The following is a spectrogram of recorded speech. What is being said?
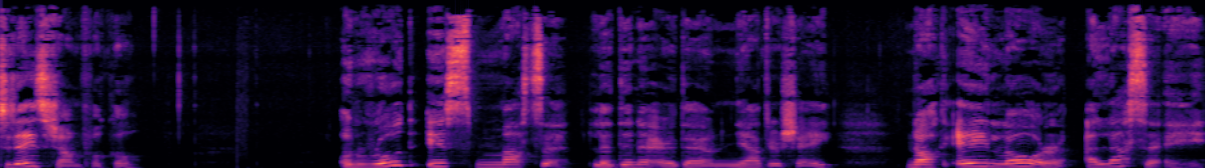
Today's Seanfhocal An rud is massa le duine ar da neadidir sé, nach é láir a é.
